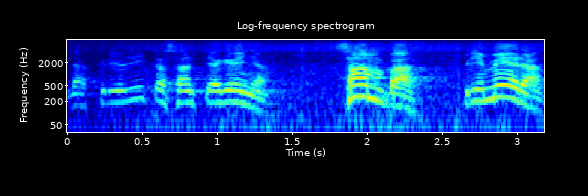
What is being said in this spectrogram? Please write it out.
La criollita santiagueña, samba, primera.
